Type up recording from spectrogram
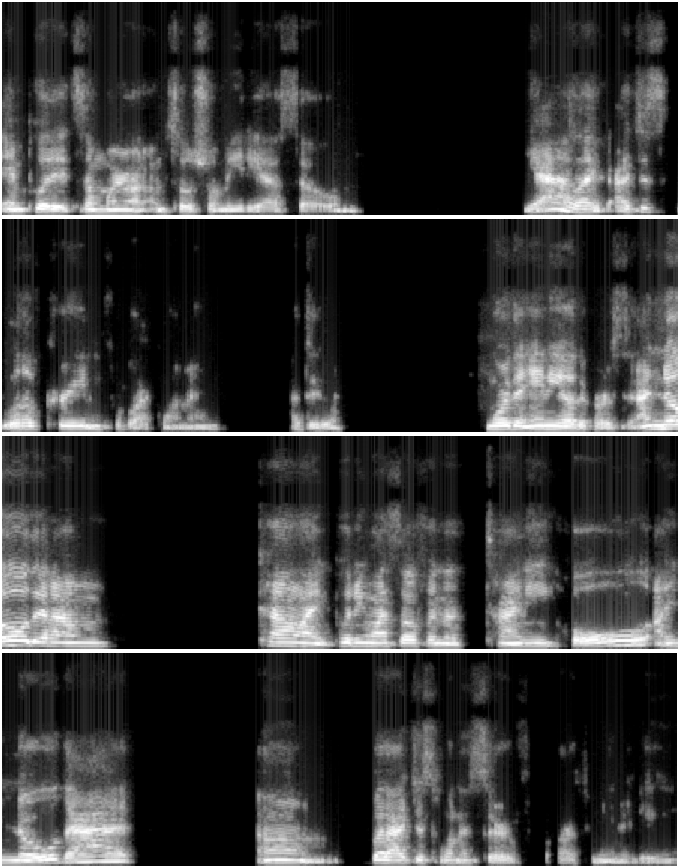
and put it somewhere on, on social media. So yeah, like I just love creating for Black women. I do more than any other person. I know that I'm kind of like putting myself in a tiny hole. I know that, um, but I just want to serve our community.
